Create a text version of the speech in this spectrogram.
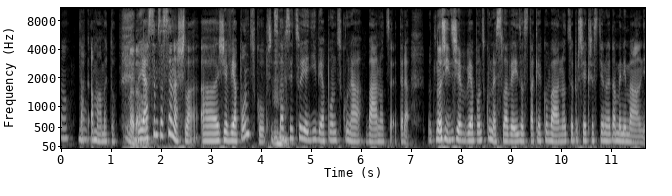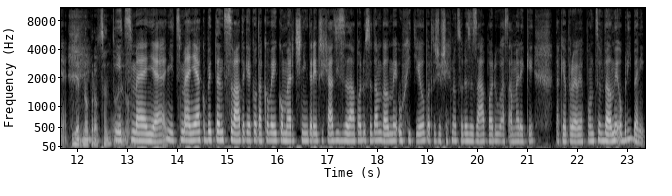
no, tak a máme to. No já jsem zase našla, uh, že v Japonsku, představ Mhm. si, co jedí v Japonsku na Vánoce. Teda nutno říct, že v Japonsku neslavějí zas tak jako Vánoce, protože křesťanů je tam minimálně. Jedno procento jenom. Nicméně, nicméně, jakoby ten svátek jako takovej komerční, který přichází ze západu, se tam velmi uchytil, protože všechno, co jde ze západu a z Ameriky, tak je pro Japonce velmi oblíbený.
